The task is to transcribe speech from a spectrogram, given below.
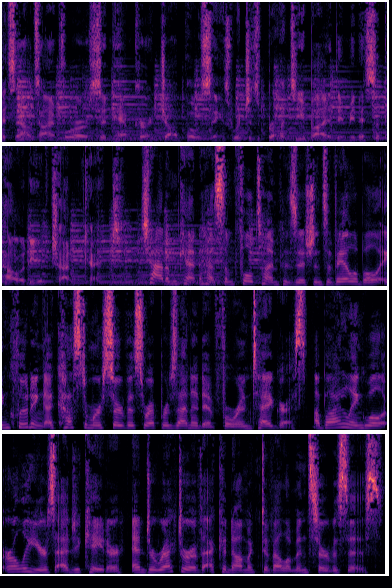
It's now time for our Sydenham Current job postings, which is brought to you by the Municipality of Chatham Kent. Chatham Kent has some full time positions available, including a customer service representative for Integris, a bilingual early years educator, and director of economic development services.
